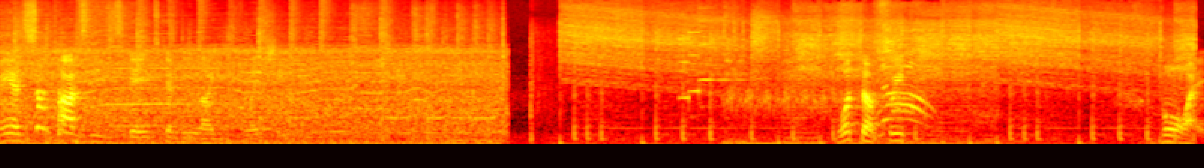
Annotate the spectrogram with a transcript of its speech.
man, sometimes these games can be like glitchy. What the freak? Boy.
